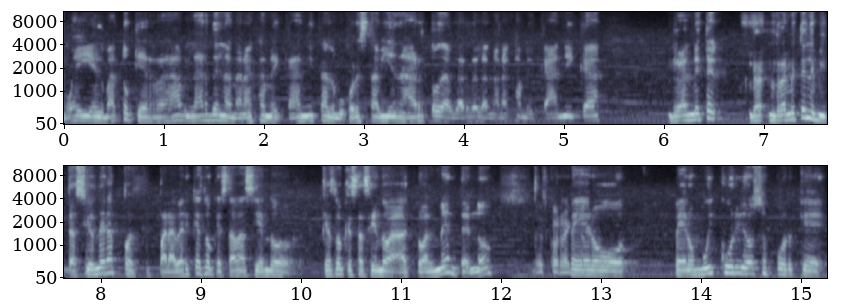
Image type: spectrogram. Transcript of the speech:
güey, el vato querrá hablar de la naranja mecánica, a lo mejor está bien harto de hablar de la naranja mecánica. Realmente, realmente la invitación era pues, para ver qué es lo que estaba haciendo, qué es lo que está haciendo actualmente, ¿no? Es correcto. Pero, pero muy curioso porque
